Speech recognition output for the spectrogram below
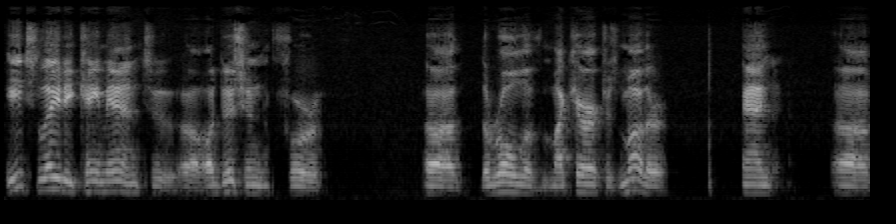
each lady came in to uh, audition for uh, the role of my character's mother and uh,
